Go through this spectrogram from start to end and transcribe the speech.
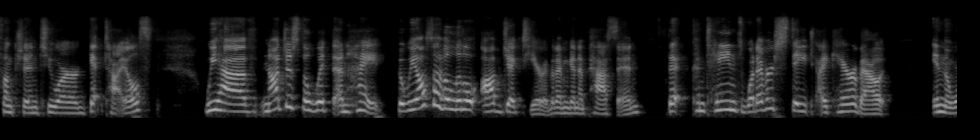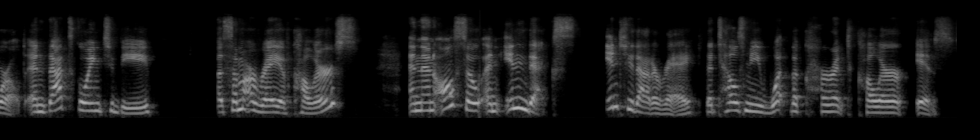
function to our get tiles, we have not just the width and height, but we also have a little object here that I'm going to pass in that contains whatever state I care about in the world. And that's going to be uh, some array of colors and then also an index into that array that tells me what the current color is.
